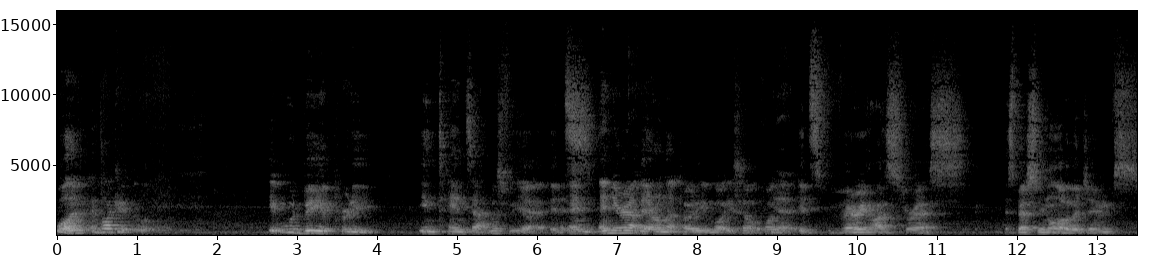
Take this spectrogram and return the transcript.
Well, and, and like it, it would be a pretty intense atmosphere. yeah. It's And and you're out there on that podium by yourself. Like, Yeah, it's very high stress, especially in a lot of the gyms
